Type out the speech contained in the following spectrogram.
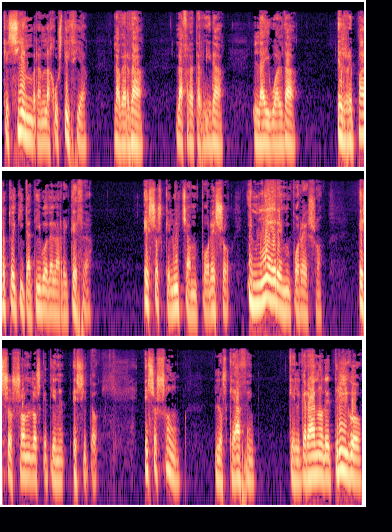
que siembran la justicia, la verdad, la fraternidad, la igualdad, el reparto equitativo de la riqueza, esos que luchan por eso y mueren por eso, esos son los que tienen éxito, esos son los que hacen que el grano de trigo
